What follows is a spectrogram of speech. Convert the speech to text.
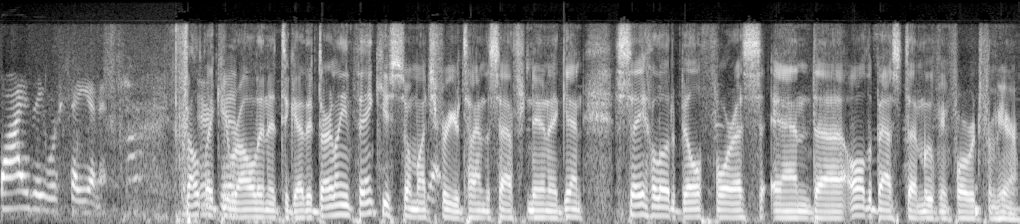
why they were saying it. Felt Very like you were all in it together. Darlene, thank you so much Yeah. for your time this afternoon. Again, say hello to Bill for us and uh, all the best uh, moving forward from here.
